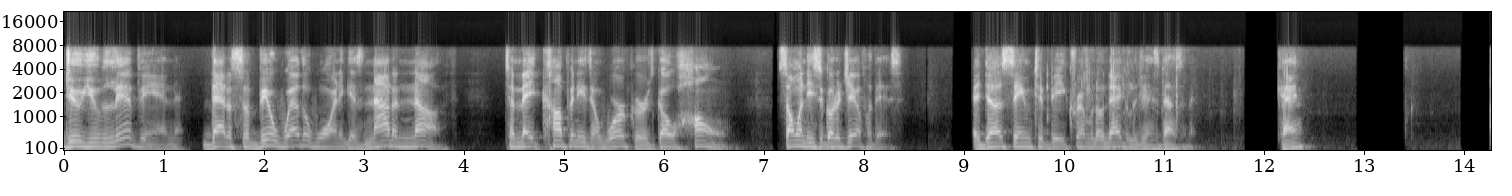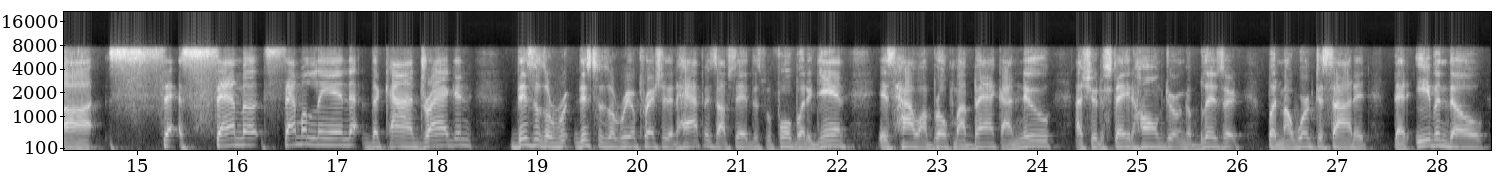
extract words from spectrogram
do you live in that a severe weather warning is not enough to make companies and workers go home? Someone needs to go to jail for this. It does seem to be criminal negligence, doesn't it? Okay. Uh, Samalin, the kind dragon. This is a this is a real pressure that happens. I've said this before, but again, it's how I broke my back. I knew I should have stayed home during a blizzard, but my work decided that even though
